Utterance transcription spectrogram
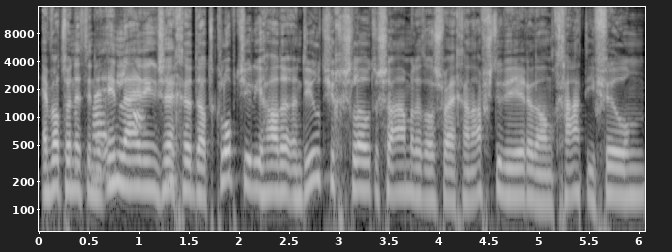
En wat we net in de inleiding zeggen, dat klopt. Jullie hadden een deeltje gesloten samen. Dat als wij gaan afstuderen, dan gaat die film,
